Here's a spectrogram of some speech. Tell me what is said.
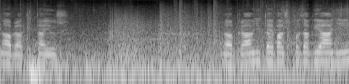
Dobra, tutaj już. Dobra, oni tutaj chyba już pozabijani.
